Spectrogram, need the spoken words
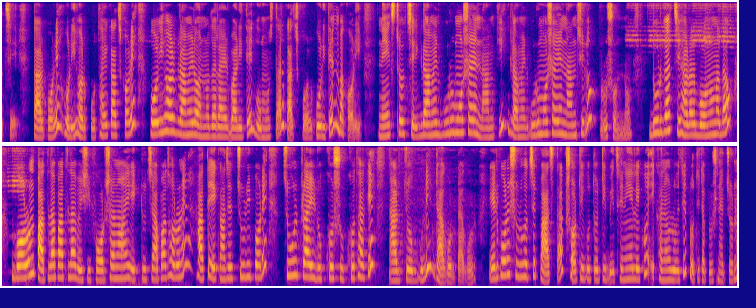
আছে। তারপরে হরিহর কোথায় কাজ করে? হরিহর গ্রামের অন্নদা রায়ের বাড়িতে গোমস্তার কাজ কর- করিতেন বা করে। নেক্সট হচ্ছে গ্রামের গুরুমশায়ের নাম কি? গ্রামের গুরুমশায়ের নাম ছিল প্রসন্ন। দুর্গার চেহারার বর্ণনা দাও। গরম পাতলা পাতলা, বেশি ফর্সা নয়, একটু চাপা ধরনের। হাতে কাঁচের চুড়ি পরে চুল প্রায় রুক্ষ সূক্ষ্ম থাকে আর চোখগুলি ডাগর ডাগর। এরপরে শুরু হচ্ছে পাঁচ দাগ। সঠিক উত্তরটি বেছে নিয়ে লেখো। এখানেও রয়েছে প্রতিটা প্রশ্নের জন্য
